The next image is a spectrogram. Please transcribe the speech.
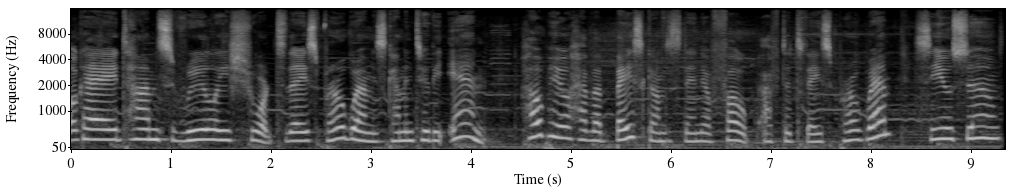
Okay, time's really short. Today's program is coming to the end. Hope you have a basic understanding of FOBO after today's program. See you soon.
